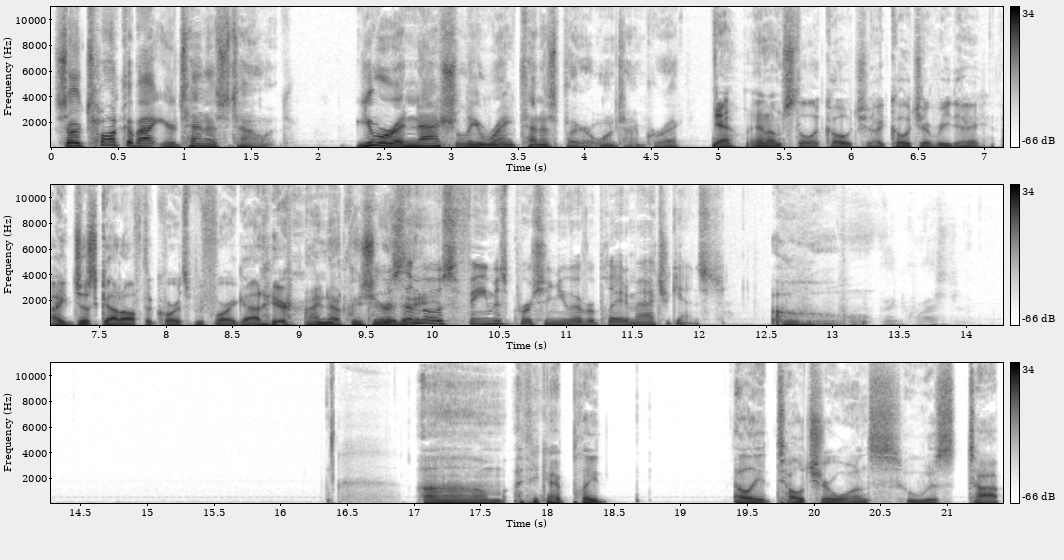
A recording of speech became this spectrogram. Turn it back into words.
So, talk about your tennis talent. You were a nationally ranked tennis player at one time, correct? Yeah, and I'm still a coach. I coach every day. I just got off the courts before I got here. I know because you're Who's the the, most famous person you ever played a match against? Oh, good question. Um, I think I played Eliot Teltscher once, who was top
